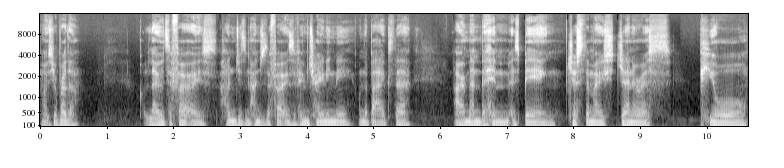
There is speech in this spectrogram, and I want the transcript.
That was your brother. Got loads of photos, hundreds and hundreds of photos of him training me on the bags there. I remember him as being just the most generous, pure,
